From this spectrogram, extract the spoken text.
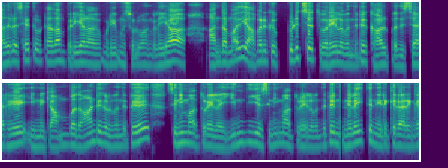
அதில் சேர்த்து விட்டா தான் பெரிய ஆளாக முடியும்னு சொல்லுவாங்க இல்லையா? அந்த மாதிரி அவருக்கு பிடிச்ச துறையில் வந்துட்டு கால் பதிச்சாரு. இன்னைக்கு ஐம்பது ஆண்டுகள் வந்துட்டு சினிமா துறையில் இந்திய சினிமா துறையில் வந்துட்டு நிலைத்து நிற்கிறாருங்க.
